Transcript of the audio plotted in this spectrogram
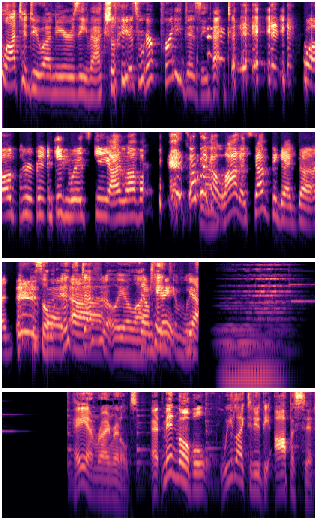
a lot to do on New Year's Eve. Actually, as we're pretty busy that day. While drinking whiskey, I love. It sounds yeah. like a lot of stuff to get done. So but, it's uh, definitely a lot. Cake great. and whiskey. Yeah. Hey, I'm Ryan Reynolds. At Mint Mobile, we like to do the opposite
